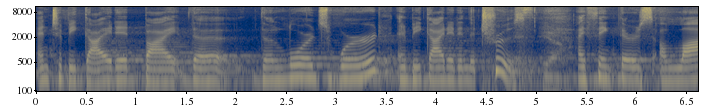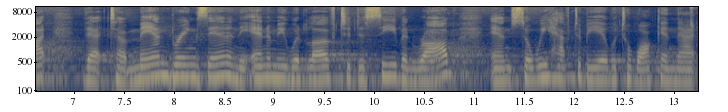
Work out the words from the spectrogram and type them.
and to be guided by the the Lord's word and be guided in the truth. Yeah. I think there's a lot that uh, man brings in and the enemy would love to deceive and rob and so we have to be able to walk in that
